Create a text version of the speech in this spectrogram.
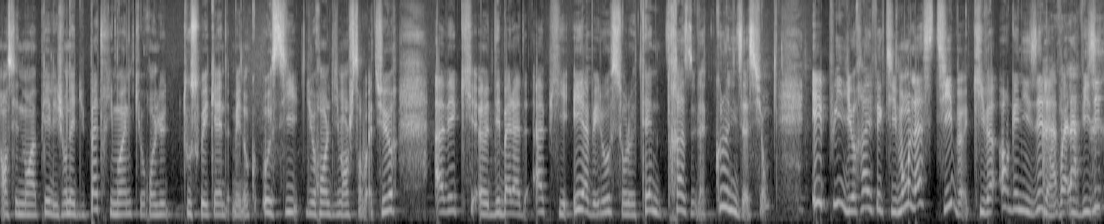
anciennement appelé les Journées du patrimoine, qui auront lieu tout ce week-end, mais donc aussi durant le dimanche sans voiture avec euh, des balades à pied et à vélo sur le thème Traces de la colonisation. Et puis il y aura effectivement la STIB qui va organiser la ah, visite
